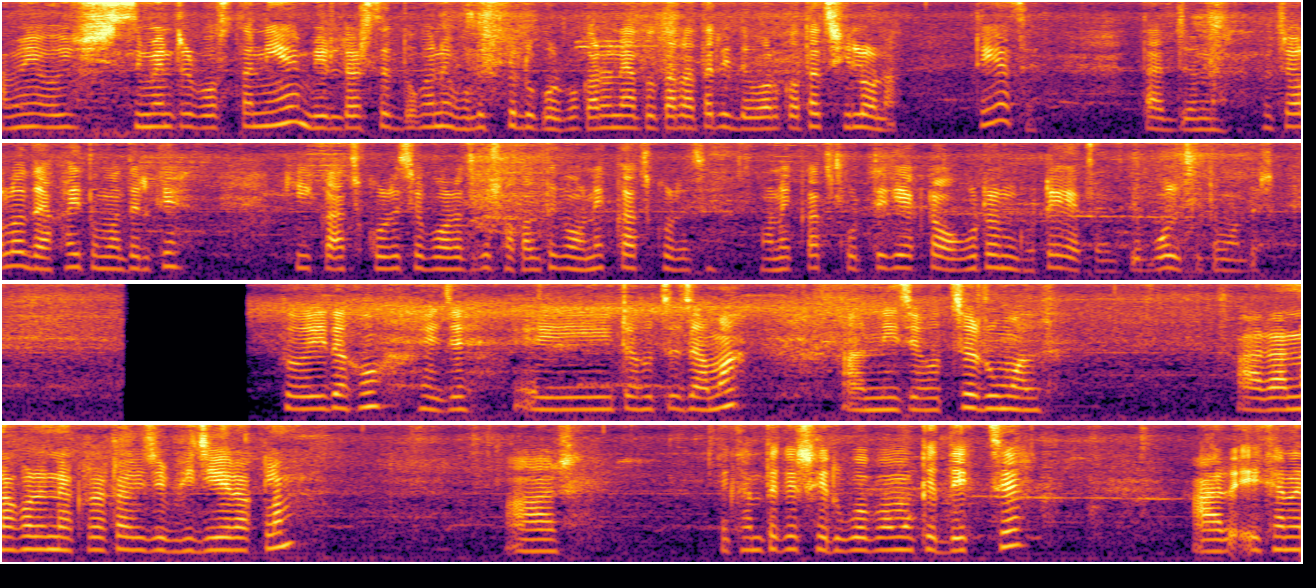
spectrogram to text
আমি ওই সিমেন্টের বস্তা নিয়ে বিল্ডার্সের দোকানে হুলুস্থুলু করব, কারণ এত তাড়াতাড়ি দেওয়ার কথা ছিল না, ঠিক আছে? তার জন্য। তো চলো দেখাই তোমাদেরকে কি কাজ করেছে বড় আজকে সকাল থেকে অনেক কাজ করেছে। অনেক কাজ করতে গিয়ে একটা অঘটন ঘটে গেছে আজকে, বলছি তোমাদের। তো এই দেখো, এই যে এইটা হচ্ছে জামা, আর নিচে হচ্ছে রুমাল। আর রান্নাঘরে ন্যাকড়াটা ওই যে ভিজিয়ে রাখলাম। আর এখান থেকে শেরু বাবা আমাকে দেখছে। আর এখানে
